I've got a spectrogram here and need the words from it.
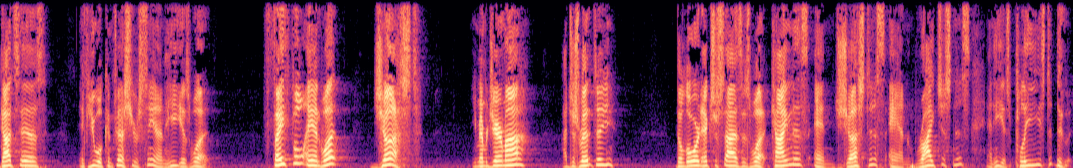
God says, if you will confess your sin, he is what? Faithful and what? Just. You remember Jeremiah? I just read it to you. The Lord exercises what? Kindness and justice and righteousness, and he is pleased to do it.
